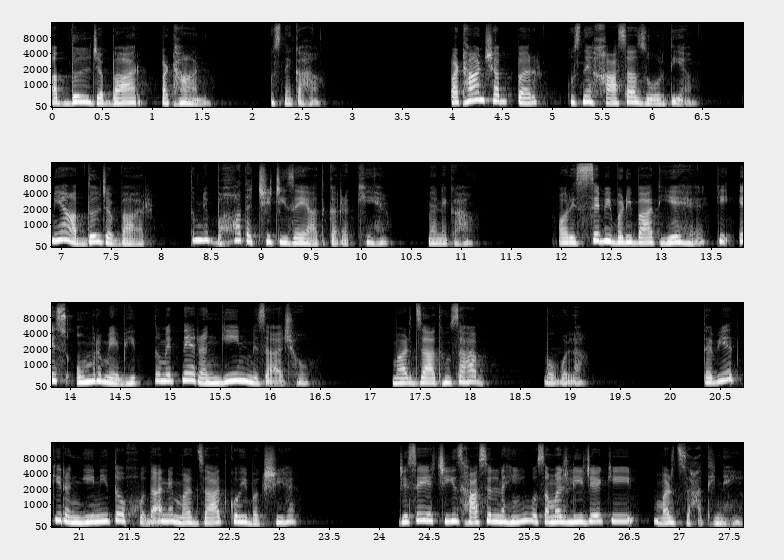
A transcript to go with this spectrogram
अब्दुल जब्बार पठान, उसने कहा। पठान शब्द पर उसने खासा ज़ोर दिया। मियाँ अब्दुल जब्बार, तुमने बहुत अच्छी चीज़ें याद कर रखी हैं, मैंने कहा। और इससे भी बड़ी बात यह है कि इस उम्र में भी तुम इतने रंगीन मिजाज हो। मर्द मर्दजात हूँ साहब, वो बोला। तबीयत की रंगीनी तो खुदा ने मर्द मर्दजात को ही बख्शी है। जिसे ये चीज़ हासिल नहीं, वो समझ लीजिए कि मर्द ज़ात ही नहीं।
